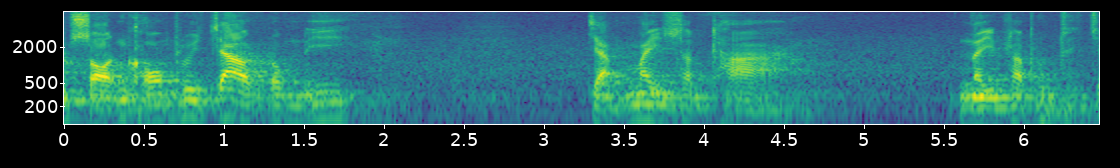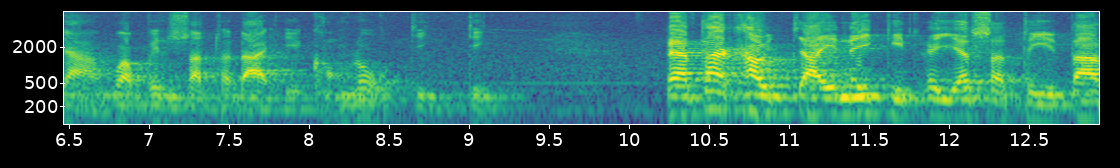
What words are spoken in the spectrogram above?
ำสอนของพระเจ้าตรงนี้ จะไม่ศรัทธาในพระพุทธเจ้าว่าเป็นศาสดาเอกของโลกจริง ๆ แต่ถ้าเข้าใจในกิจระยสติตาม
